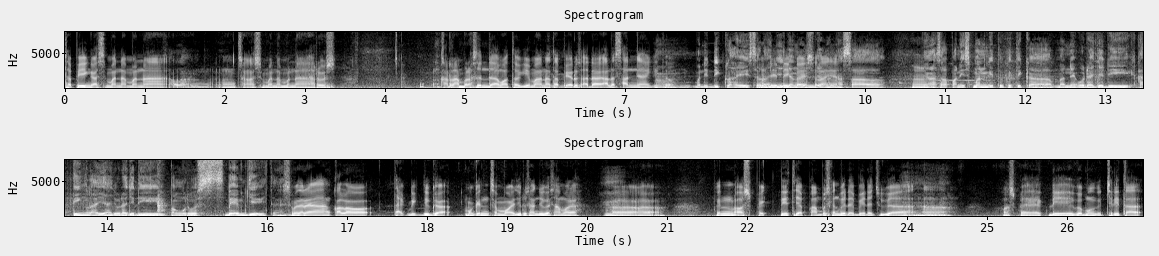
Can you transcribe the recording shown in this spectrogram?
Tapi nggak semena-mena mm, sangat semena-mena harus karena balas dendam atau gimana tapi harus ada alasannya gitu. Hmm, mendidik lah ya istilahnya Mendidik jangan, lah istilahnya. jangan asal jangan asal punishment gitu ketika mana udah jadi cutting lah ya udah jadi pengurus BMJ gitu. Sebenarnya kalau teknik juga mungkin semua jurusan juga sama ya. Eh, mungkin ospek di tiap kampus kan beda-beda juga. Eh, ospek di gue mau cerita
